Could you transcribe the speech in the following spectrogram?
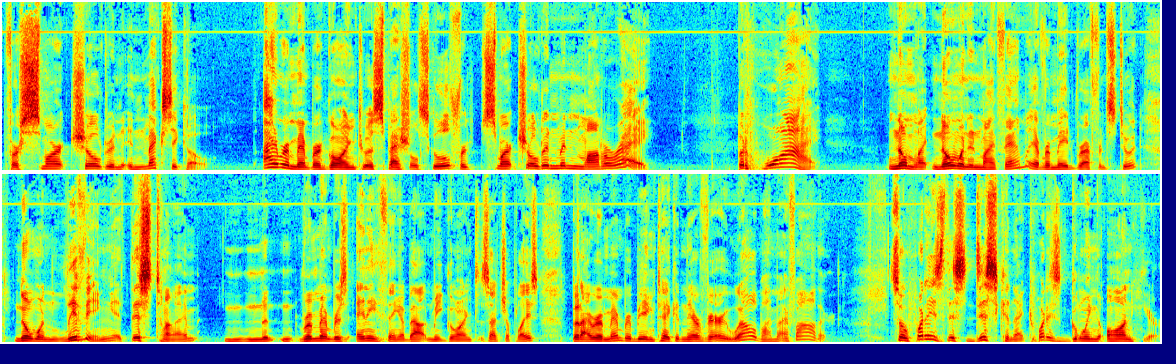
for smart children in Mexico. I remember going to a special school for smart children in Monterrey. But why? No, my, no one in my family ever made reference to it. No one living at this time n- remembers anything about me going to such a place, but I remember being taken there very well by my father. So, what is this disconnect? What is going on here?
